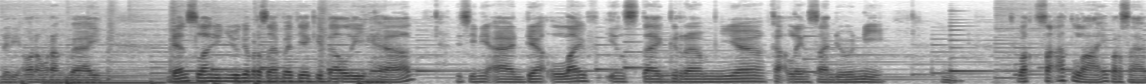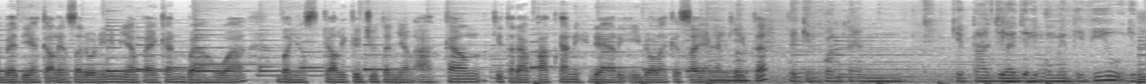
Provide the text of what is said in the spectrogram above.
dari orang-orang baik. Dan selanjutnya juga persahabat ya kita lihat di sini ada live Instagramnya Kak Lensa Doni. Waktu saat live, persahabat ya, Kak Lensa Doni ini menyampaikan bahwa banyak sekali kejutan yang akan kita dapatkan nih dari idola kesayangan kita. Bikin konten kita jelajahin Ome TV yuk gitu.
